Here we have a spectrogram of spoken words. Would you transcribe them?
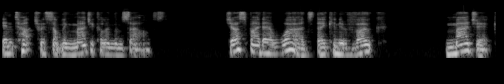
in touch with something magical in themselves. Just by their words, they can evoke magic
